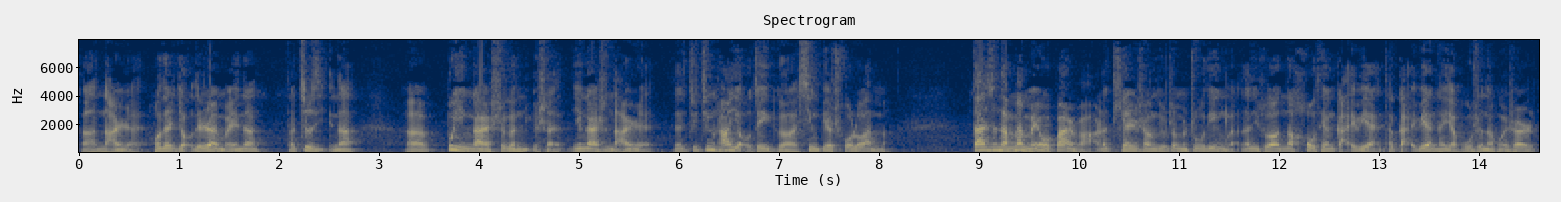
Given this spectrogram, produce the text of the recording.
呃男人，或者有的认为呢，他自己呢。呃，不应该是个女生，应该是男人，那就经常有这个性别错乱嘛。但是呢，那没有办法，那天生就这么注定了。那你说，那后天改变，他改变他也不是那回事儿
